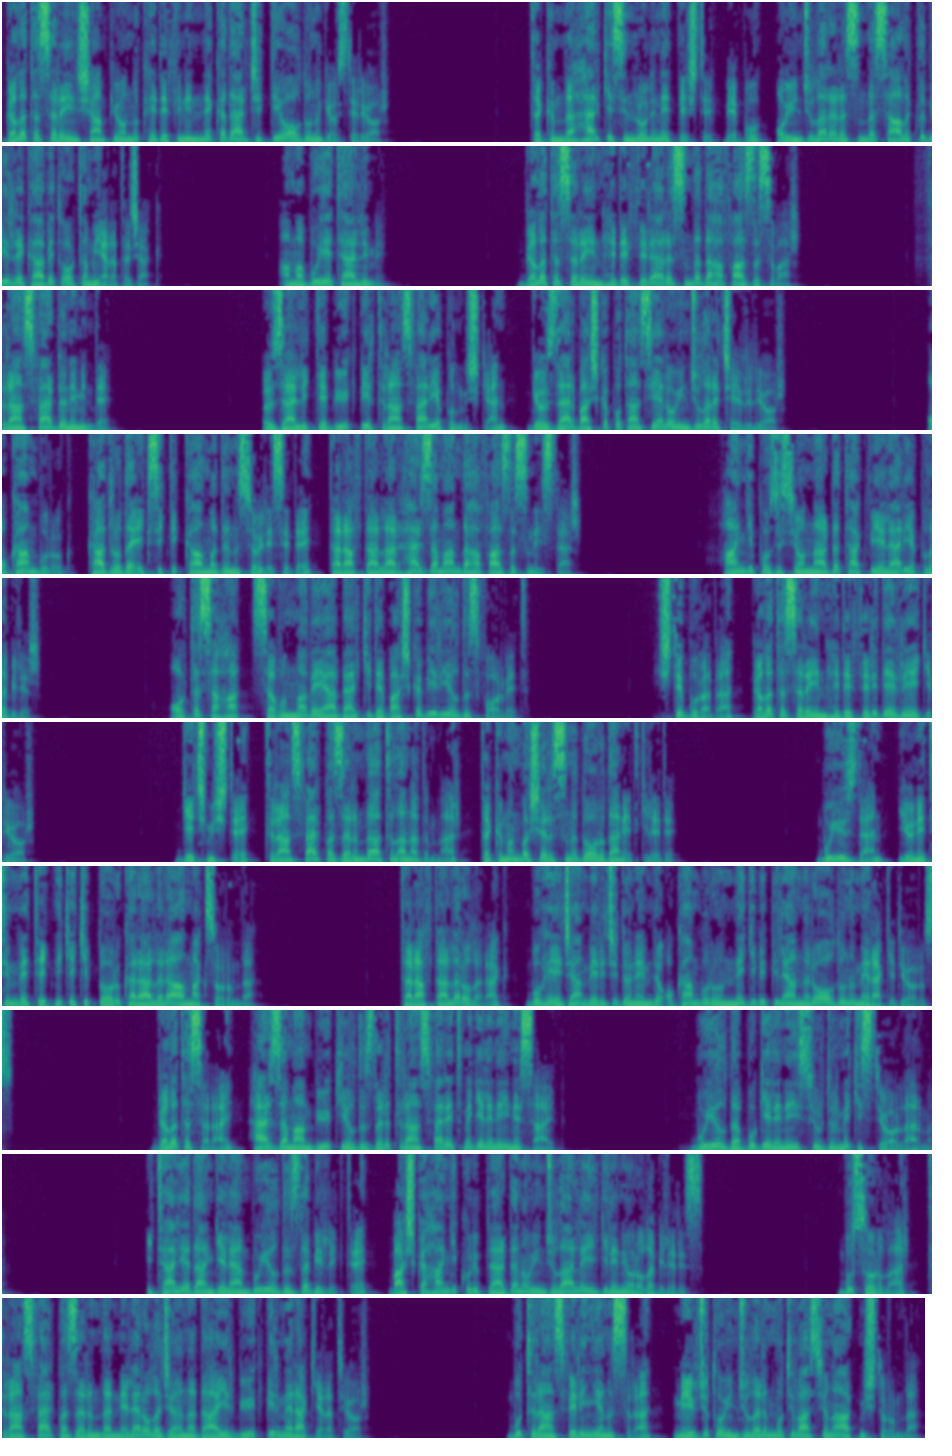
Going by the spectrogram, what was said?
Galatasaray'ın şampiyonluk hedefinin ne kadar ciddi olduğunu gösteriyor. Takımda herkesin rolü netleşti ve bu, oyuncular arasında sağlıklı bir rekabet ortamı yaratacak. Ama bu yeterli mi? Galatasaray'ın hedefleri arasında daha fazlası var. Transfer döneminde Özellikle büyük bir transfer yapılmışken, gözler başka potansiyel oyunculara çevriliyor. Okan Buruk, kadroda eksiklik kalmadığını söylese de, taraftarlar her zaman daha fazlasını ister. Hangi pozisyonlarda takviyeler yapılabilir? Orta saha, savunma veya belki de başka bir yıldız forvet. İşte burada Galatasaray'ın hedefleri devreye giriyor. Geçmişte transfer pazarında atılan adımlar takımın başarısını doğrudan etkiledi. Bu yüzden yönetim ve teknik ekip doğru kararları almak zorunda. Taraftarlar olarak bu heyecan verici dönemde Okan Buruk'un ne gibi planları olduğunu merak ediyoruz. Galatasaray her zaman büyük yıldızları transfer etme geleneğine sahip. Bu yılda bu geleneği sürdürmek istiyorlar mı? İtalya'dan gelen bu yıldızla birlikte başka hangi kulüplerden oyuncularla ilgileniyor olabiliriz? Bu sorular transfer pazarında neler olacağına dair büyük bir merak yaratıyor. Bu transferin yanı sıra mevcut oyuncuların motivasyonu artmış durumda.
